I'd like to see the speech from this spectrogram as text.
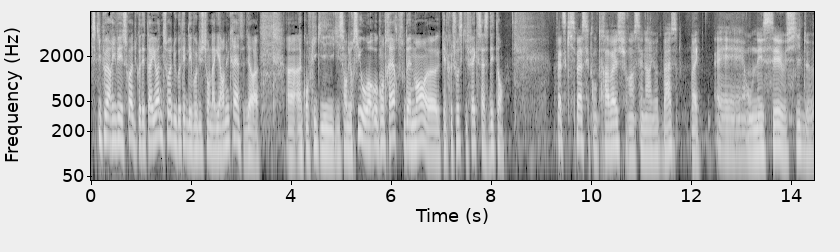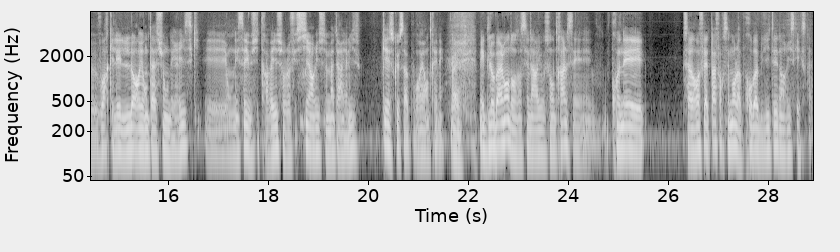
ce qui peut arriver soit du côté de Taïwan, soit du côté de l'évolution de la guerre en Ukraine, c'est-à-dire euh, un, un conflit qui, qui s'endurcit ou au contraire soudainement euh, quelque chose qui fait que ça se détend? En fait, ce qui se passe, c'est qu'on travaille sur un scénario de base. Ouais. Et on essaie aussi de voir quelle est l'orientation des risques. Et on essaye aussi de travailler sur le fait si un risque se matérialise, qu'est-ce que ça pourrait entraîner. Ouais. Mais globalement, dans un scénario central, c'est vous prenez, ça ne reflète pas forcément la probabilité d'un risque extrême.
